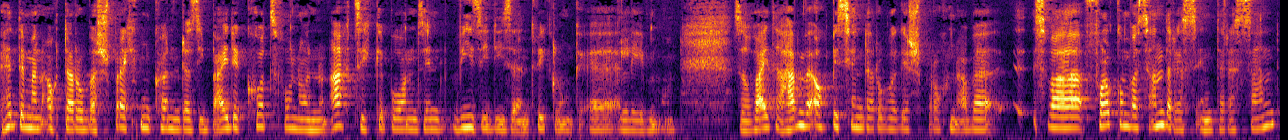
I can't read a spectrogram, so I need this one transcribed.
hätte man auch darüber sprechen können, dass sie beide kurz vor 89 geboren sind, wie sie diese Entwicklung äh, erleben und so weiter. Haben wir auch ein bisschen darüber gesprochen, aber es war vollkommen was anderes interessant.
